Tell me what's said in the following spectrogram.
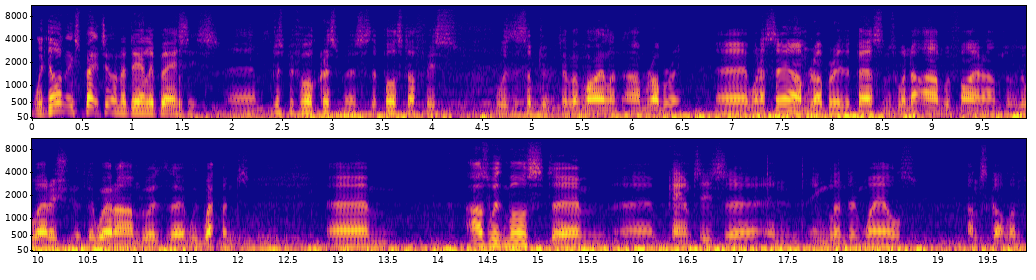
We don't expect it on a daily basis. Um, just before Christmas, the post office was the subject of a violent armed robbery. Uh, when I say armed robbery, the persons were not armed with firearms, but they were, they were armed with, uh, with weapons. Um, as with most um, um, counties uh, in England and Wales and Scotland,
